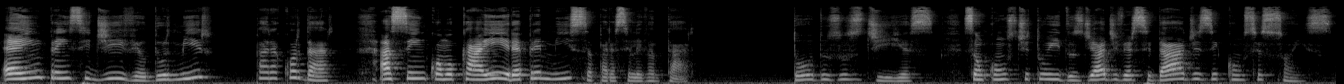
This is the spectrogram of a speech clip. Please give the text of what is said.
É imprescindível dormir para acordar, assim como cair é premissa para se levantar. Todos os dias são constituídos de adversidades e concessões.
